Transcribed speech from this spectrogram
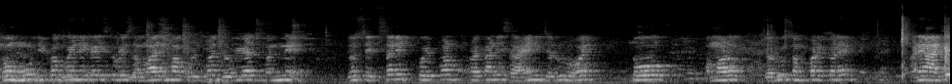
તો હું દીપકભાઈને કહીશ કે ભાઈ, સમાજમાં કોઈ પણ જરૂરિયાતમંદને જો શૈક્ષણિક કોઈ પણ પ્રકારની સહાયની જરૂર હોય, તો અમારો જરૂર સંપર્ક કરે. અને આજે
